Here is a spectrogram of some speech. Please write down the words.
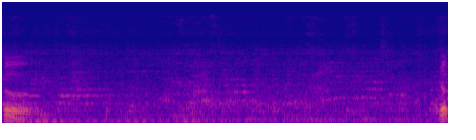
쭉. 쭉.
